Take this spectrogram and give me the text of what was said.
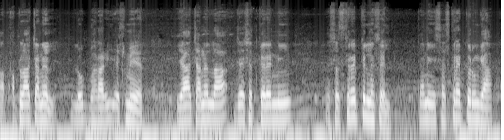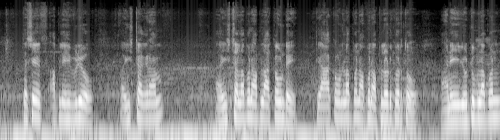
आप- आपला चॅनल लोक भरारी यशमेर या चॅनलला ज्या शेतकऱ्यांनी सबस्क्राईब केलं नसेल त्यांनी सबस्क्राईब करून घ्या. तसेच आपले हे व्हिडिओ इंस्टाग्राम इंस्टाला पण आपलं अकाउंट आहे. त्या अकाउंटला पण आपण अपलोड करतो. आणि यूट्यूबला पण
